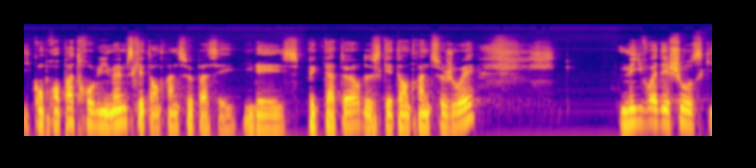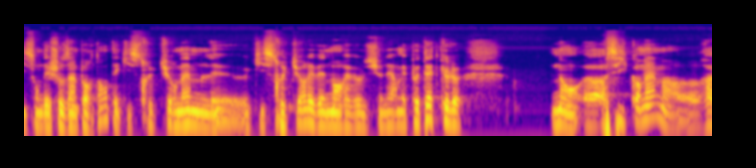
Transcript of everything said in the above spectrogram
Il comprend pas trop lui-même ce qui est en train de se passer. Il est spectateur de ce qui est en train de se jouer, mais il voit des choses qui sont des choses importantes et qui structurent même les, qui structurent l'événement révolutionnaire. Mais peut-être que le, non, euh, si quand même. Euh,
